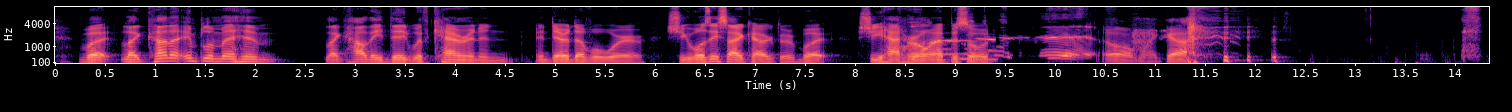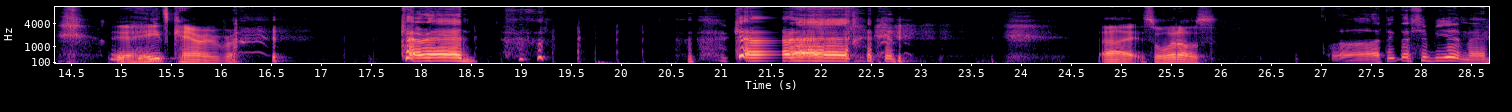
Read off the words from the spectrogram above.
but like kind of implement him like how they did with Karen in in Daredevil where she was a side character but she had her own episode. Oh my god. yeah, hates Karen, bro. Karen. Karen. All right, so what else? Uh, I think that should be it, man.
